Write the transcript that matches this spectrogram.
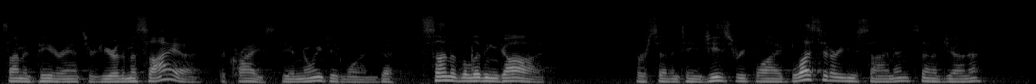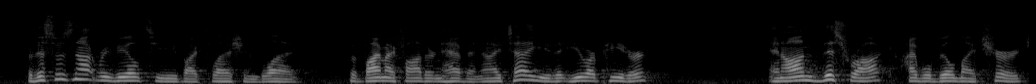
Simon Peter answered, You're the Messiah, the Christ, the anointed one, the Son of the living God. Verse 17, Jesus replied, Blessed are you, Simon, son of Jonah, for this was not revealed to you by flesh and blood, but by my Father in heaven. And I tell you that you are Peter, and on this rock I will build my church,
